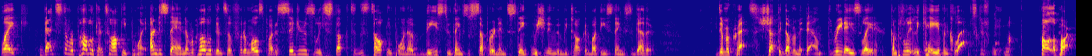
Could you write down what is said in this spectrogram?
Like, that's the Republican talking point. Understand, the Republicans are, for the most part, assiduously stuck to this talking point of these two things are separate and distinct. We shouldn't even be talking about these things together. Democrats shut the government down. Three days later, completely cave and collapse. Just fall apart.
